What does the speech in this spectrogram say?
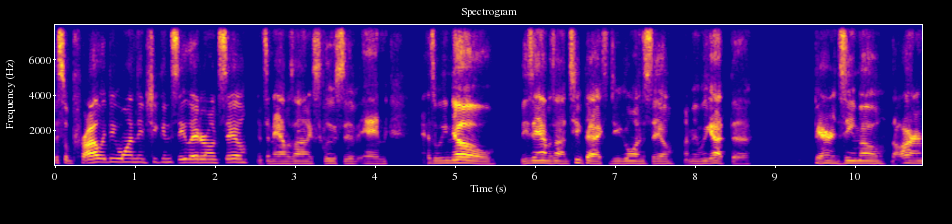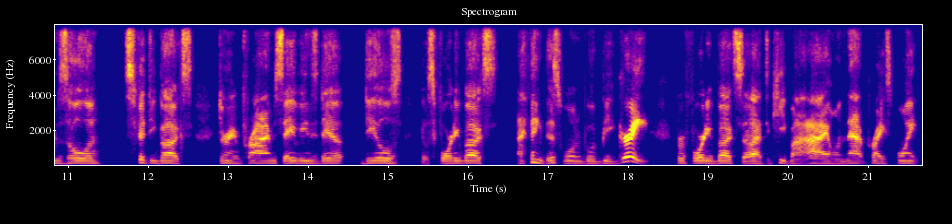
this will probably be one that you can see later on sale. It's an Amazon exclusive, and as we know, these Amazon two packs do go on sale. I mean, we got the Baron Zemo, the Arnim Zola. It's 50 bucks during Prime savings de- deals. It was 40 bucks. I think this one would be great for 40 bucks. So I have to keep my eye on that price point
